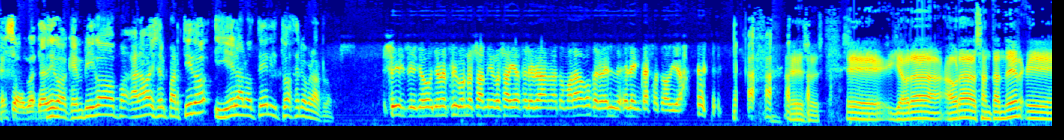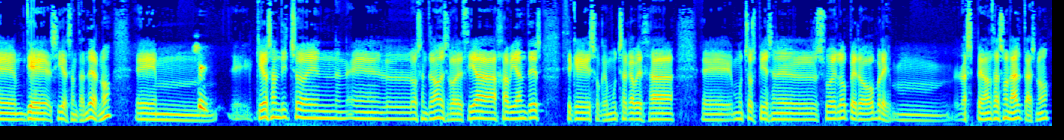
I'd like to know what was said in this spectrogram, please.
Eso, te digo, que en Vigo ganabais el partido y él al hotel y tú a celebrarlo. Sí, sí, yo, yo me fui con unos amigos ahí a celebrar, a tomar algo, pero él, él en casa todavía. Eso es. Eh, y ahora, ahora Santander, eh, sí, a Santander, ¿no? Em, sí. Eh, ¿Qué os han dicho en, los entrenadores? Se lo decía Javi antes, dice que eso, que mucha cabeza, eh, muchos pies en el suelo, pero hombre, mm, las esperanzas son altas, ¿no?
